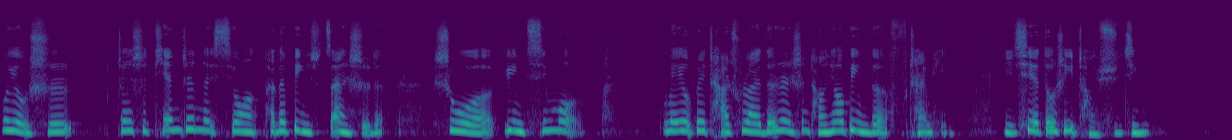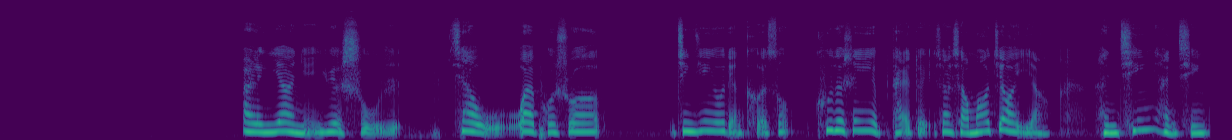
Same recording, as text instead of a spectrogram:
我有时真是天真的希望他的病是暂时的，是我孕期末没有被查出来的妊娠糖尿病的副产品，一切都是一场虚惊。二零一二年一月十五日下午，外婆说：“晶晶有点咳嗽。”哭的声音也不太对，像小猫叫一样，很轻很轻。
